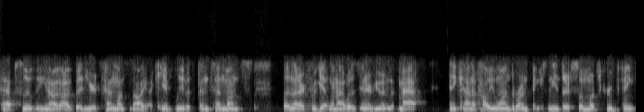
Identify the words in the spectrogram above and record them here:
Absolutely. You know, I've been here ten months now. I can't believe it's been ten months. But I never forget when I was interviewing with Matt and kind of how he wanted to run things. And there's so much groupthink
